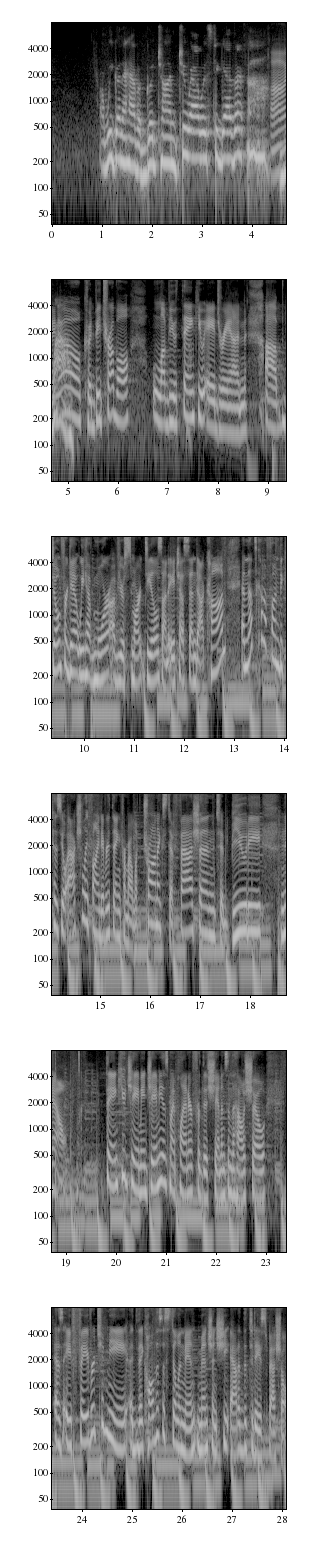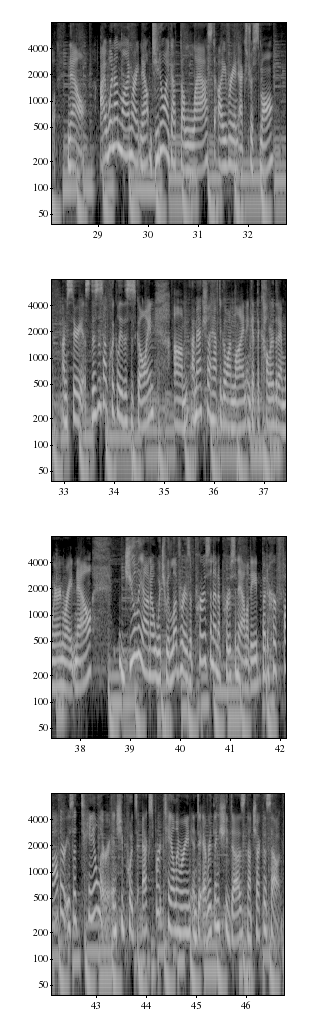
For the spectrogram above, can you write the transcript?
Are we going to have a good time? Two hours together? I wow. know. Could be trouble. Love you. Thank you, Adrienne. Uh, don't forget, we have more of your smart deals on hsn.com. And that's kind of fun because you'll actually find everything from electronics to fashion to beauty. Now, Thank you, Jamie. Jamie is my planner for this Shannon's in the House show. As a favor to me, they call this a still in man mention, she added the today's special. Now, I went online right now. Do you know I got the last ivory and extra small? I'm serious. This is how quickly this is going. Um, I'm actually have to go online and get the color that I'm wearing right now. Giuliana, which we love her as a person and a personality, but her father is a tailor and she puts expert tailoring into everything she does. Now check this out.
